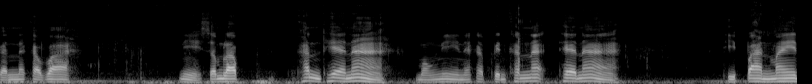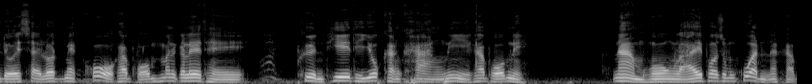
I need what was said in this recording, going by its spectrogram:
กันนะครับว่า นี่สำหรับขั้นแท่หน้ามองนี่นะครับ เป็นขั้นหน้าแท่หน้าที่ป้านไม้โดยใส่รถแมคโครครับผมมันก็เลยให้พื้นที่ที่ยุคข้างๆนี่ครับ ผมนี่น้ำโหงหลายพอสมควรนะครับ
